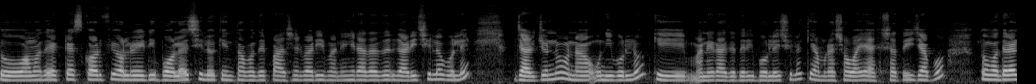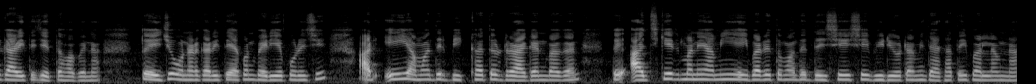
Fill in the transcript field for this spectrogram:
তো আমাদের একটা স্করপিও অলরেডি বলা ছিল, কিন্তু আমাদের পাশের বাড়ির মানে হেরাদাদের গাড়ি ছিল বলে, যার জন্য ওনা উনি বলল কি মানে রাজাদেরই বলেছিল কি, আমরা সবাই একসাথেই যাব, তোমাদের আর গাড়িতে যেতে হবে না। তো এই যে ওনার গাড়িতে এখন বেরিয়ে পড়েছি। আর এই আমাদের বিখ্যাত ড্রাগন বাগান, তো আজকের মানে আমি এইবারে তোমাদের দেশে এসে ভিডিওটা আমি দেখাতেই পারলাম না।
